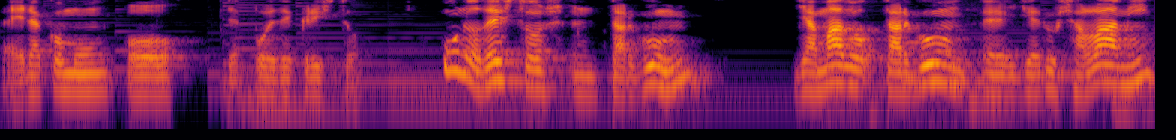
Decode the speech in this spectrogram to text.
la era común, o después de Cristo. Uno de estos mm, Targum, llamado Targum eh, Jerusalami,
